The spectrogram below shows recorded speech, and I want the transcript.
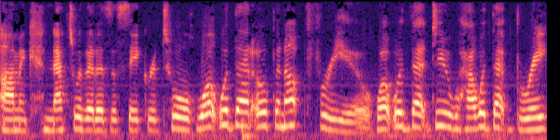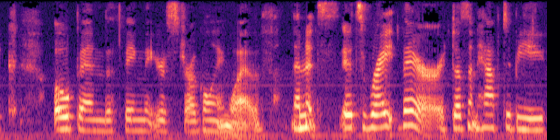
um, and connect with it as a sacred tool what would that open up for you? What would that do? How would that break open the thing that you're struggling with? And it's it's right there. It doesn't have to be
